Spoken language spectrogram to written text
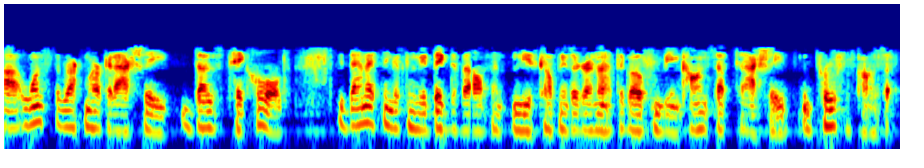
Uh, once the rec market actually does take hold, then I think it's going to be a big development and these companies are going to have to go from being concept to actually proof of concept.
